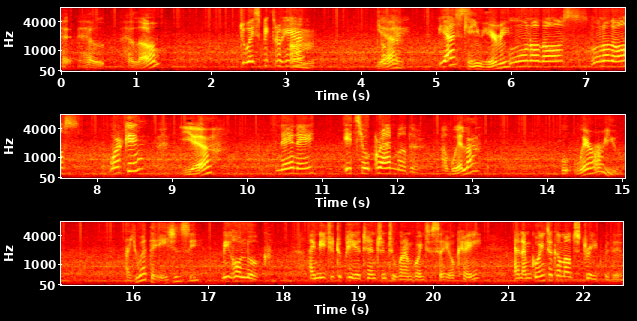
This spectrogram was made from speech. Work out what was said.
H- hel- hello? Do I speak through here? Um, yeah? Okay. Yes? Can you hear me? Uno, dos, uno, dos. Working? Yeah? Nene, it's your grandmother. Abuela? W- where are you? Are you at the agency? Mijo, look. I need you to pay attention to what I'm going to say, okay? And I'm going to come out straight with it.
